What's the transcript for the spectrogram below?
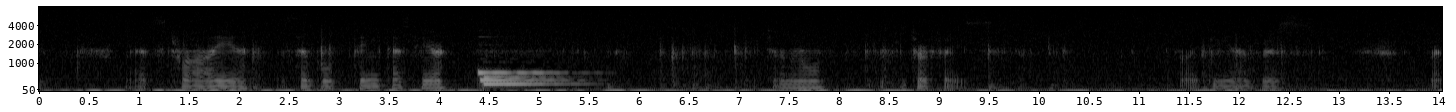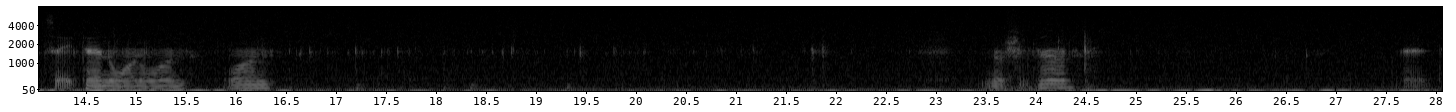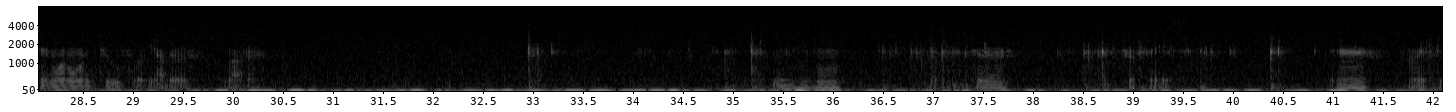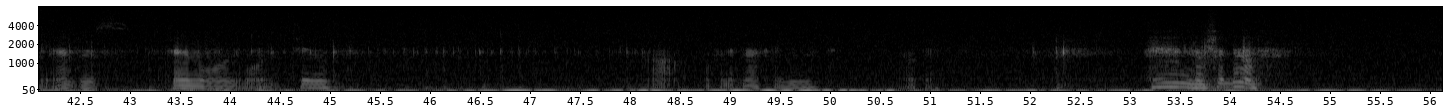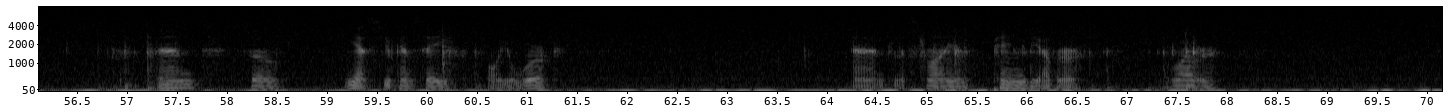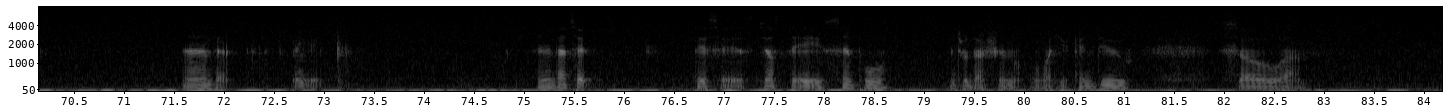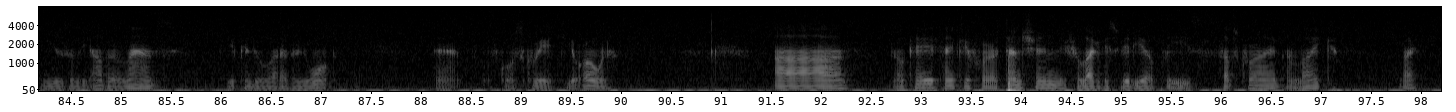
Let's try a simple ping test here. Terminal interface. IP address. Let's say 10.1.1.1 no shutdown and 10.1.1.2 for the other router enable interface uh, IP address 10.1.1.2 ah, alternate mask I used okay shutdown and so yes you can save all your work. And let's try and ping the other router and there pinging. And that's it. This is just a simple introduction of what you can do. So um, using the other labs you can do whatever you want. And of course create your own. Uh, okay thank you for your attention. If you like this video please subscribe and like. Bye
